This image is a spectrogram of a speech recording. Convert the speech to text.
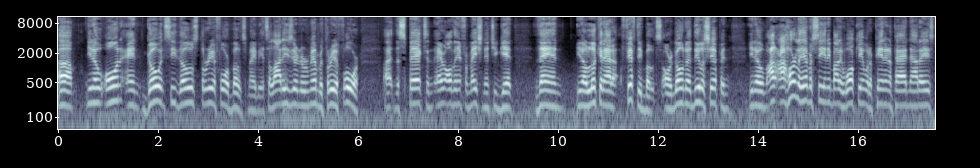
uh, you know, on and go and see those three or four boats. Maybe it's a lot easier to remember three or four, uh, the specs and all the information that you get than you know looking at a 50 boats or going to a dealership and you know I, I hardly ever see anybody walk in with a pen and a pad nowadays.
